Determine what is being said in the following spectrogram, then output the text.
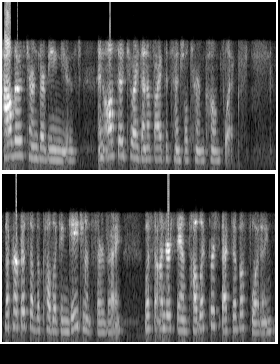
how those terms are being used, and also to identify potential term conflicts. The purpose of the public engagement survey was to understand public perspective of flooding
